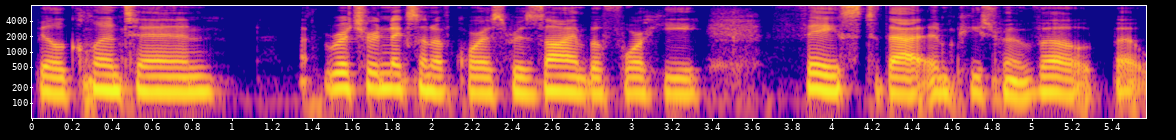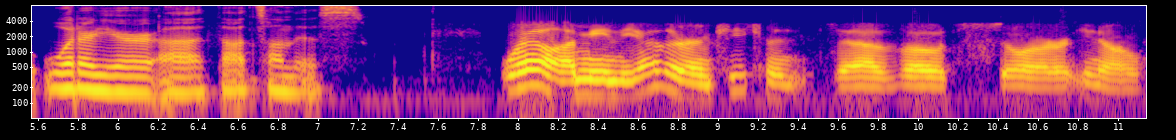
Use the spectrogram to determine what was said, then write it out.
Bill Clinton, Richard Nixon, of course, resigned before he faced that impeachment vote. But what are your uh, thoughts on this? Well, I mean, the other impeachment uh, votes, or you know,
